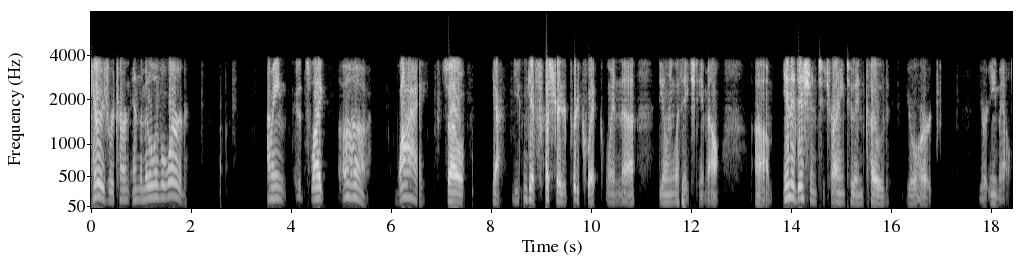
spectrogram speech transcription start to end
carriage return in the middle of a word? I mean, it's like, uh, why? So, yeah, you can get frustrated pretty quick when uh, dealing with HTML. Um, in addition to trying to encode your your emails,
